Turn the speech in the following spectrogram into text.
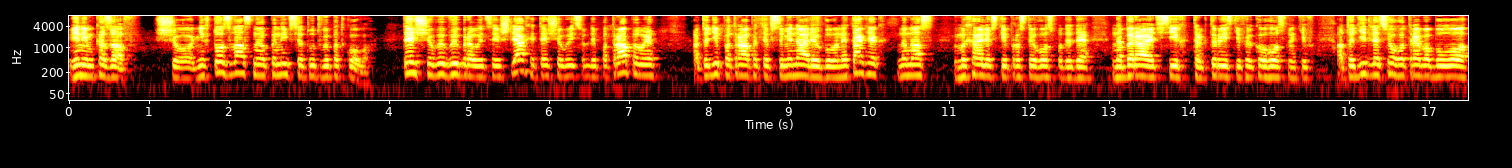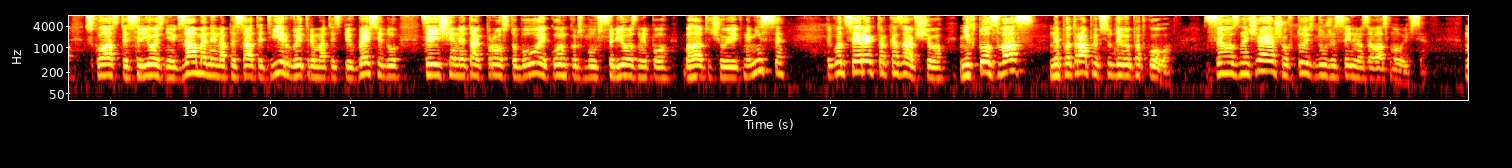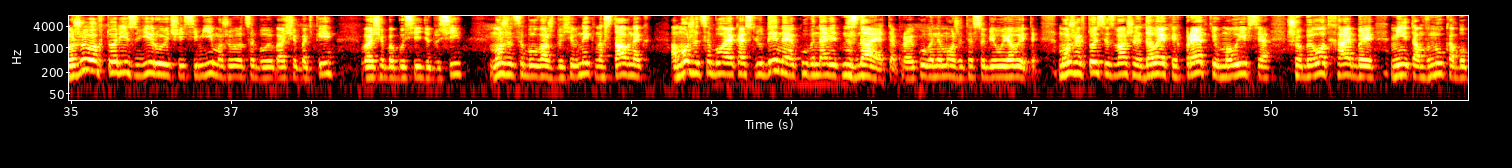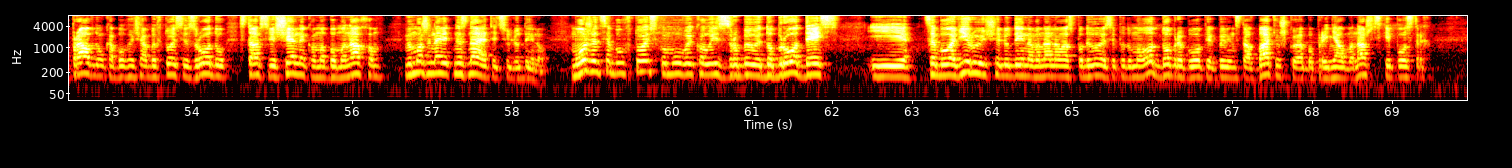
він їм казав, що ніхто з вас не опинився тут випадково. Те, що ви вибрали цей шлях, і те, що ви сюди потрапили, а тоді потрапити в семінарію було не так, як до нас в Михайлівський, прости Господи, де набирають всіх трактористів і колгоспників. А тоді для цього треба було скласти серйозні екзамени, написати твір, витримати співбесіду. Це ще не так просто було, і конкурс був серйозний по багато чоловік на місце. Так от цей ректор казав, що ніхто з вас не потрапив сюди випадково. Це означає, що хтось дуже сильно за вас молився. Можливо, хто ріс віруючій сім'ї, можливо, це були ваші батьки, ваші бабусі, дідусі. Може, це був ваш духівник, наставник. А може, це була якась людина, яку ви навіть не знаєте, про яку ви не можете собі уявити. Може, хтось із ваших далеких предків молився, щоб от хай би мій там внук або правнук, або хоча б хтось із роду став священником або монахом. Ви може навіть не знаєте цю людину. Може, це був хтось, кому ви колись зробили добро десь. І це була віруюча людина, вона на вас подивилася і подумала, от добре було б, якби він став батюшкою або прийняв монашеський постриг.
